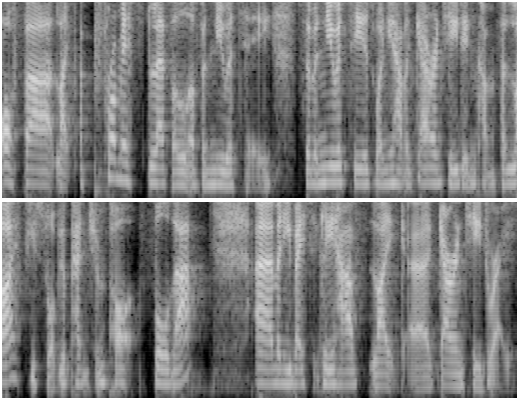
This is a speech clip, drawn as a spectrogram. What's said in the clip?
offer like a promised level of annuity. So, annuity is when you have a guaranteed income for life, you swap your pension pot for that, um, and you basically have like a guaranteed rate.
